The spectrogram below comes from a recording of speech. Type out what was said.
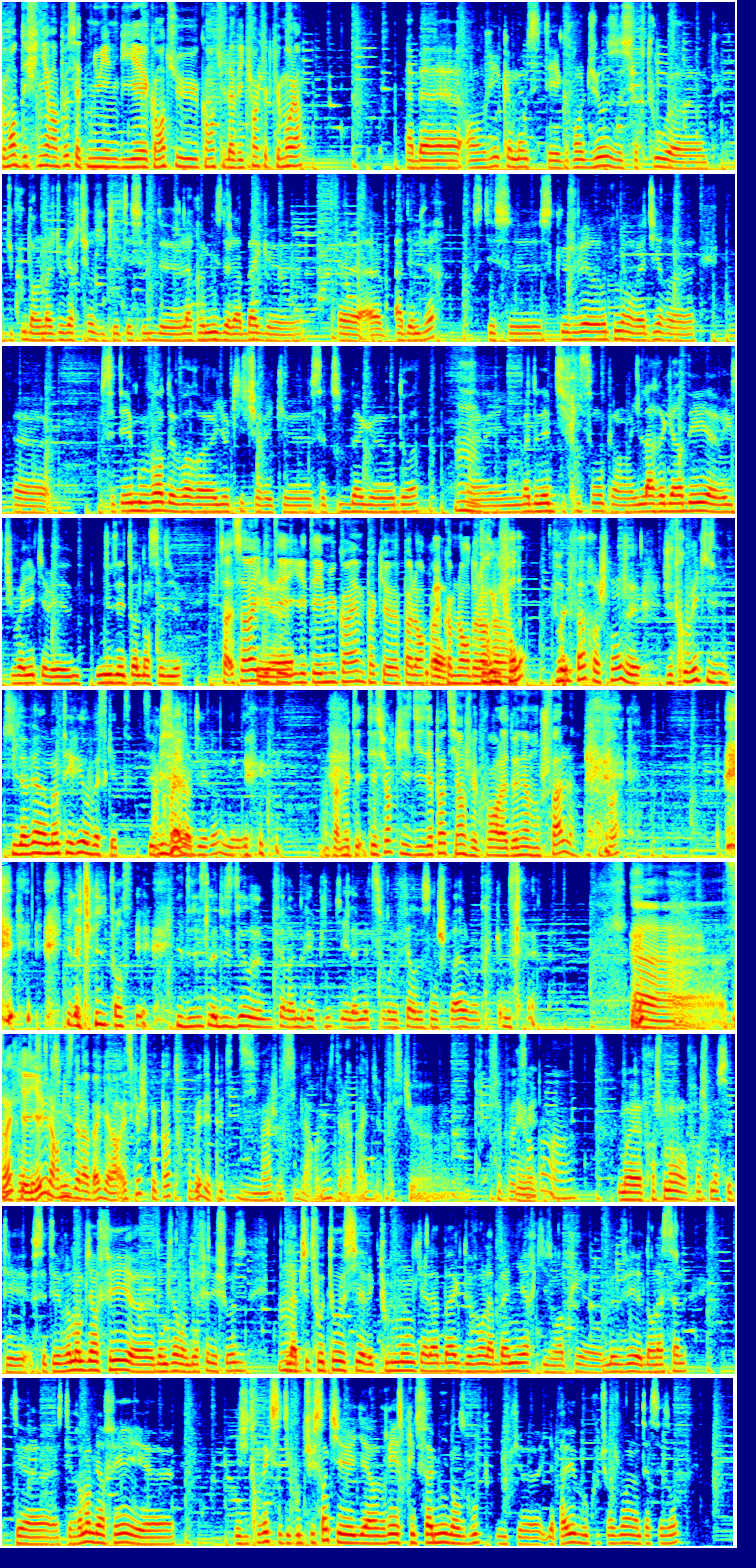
comment définir un peu cette nuit NBA Comment tu, comment tu l'as vécu en quelques mots là? Ah bah, en vrai, quand même, c'était grandiose, surtout euh, du coup dans le match d'ouverture qui était celui de la remise de la bague euh, à, Denver. C'était ce, ce que je vais retenir, on va dire. c'était émouvant de voir Jokic avec sa petite bague au doigt. Hmm. Euh, il m'a donné des petits frissons quand il l'a regardé. Avec, tu voyais qu'il y avait mille étoiles dans ses yeux. Ça, ça va, il Et, était, euh, il était ému quand même, pas, que, pas lors, Ouais. comme lors de leur. Pour une euh, fois, pour une fois, franchement, j'ai trouvé qu'il avait un intérêt au basket. C'est bizarre à dire, hein, mais enfin, mais t'es sûr qu'il se disait pas, tiens, je vais pouvoir la donner à mon cheval il a dû y penser. Il, a dû se dire de faire une réplique et la mettre sur le fer de son cheval ou un truc comme ça. Euh, C'est vrai qu'il y, a- il y a eu la remise de la bague. Alors, est-ce que je peux pas trouver des petites images aussi de la remise de la bague? Parce que ça peut être Eh oui. sympa. hein. Ouais, franchement, franchement, c'était c'était vraiment bien fait. euh, Denver ont bien fait les choses. Hmm. La petite photo aussi avec tout le monde qui a la bague devant la bannière qu'ils ont après euh, levée dans la salle. C'était euh, c'était vraiment bien fait et, euh, et j'ai trouvé que c'était cool. Tu sens qu'il y a- il y a un vrai esprit de famille dans ce groupe, vu qu'il n'y a pas eu beaucoup de changements à l'intersaison.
